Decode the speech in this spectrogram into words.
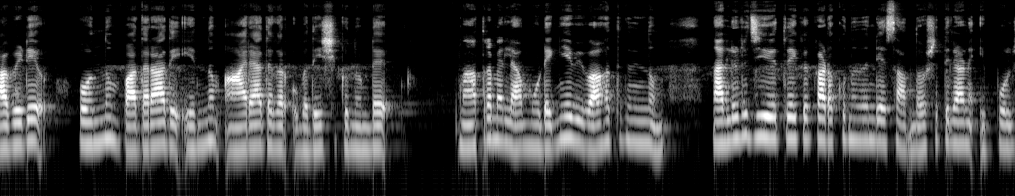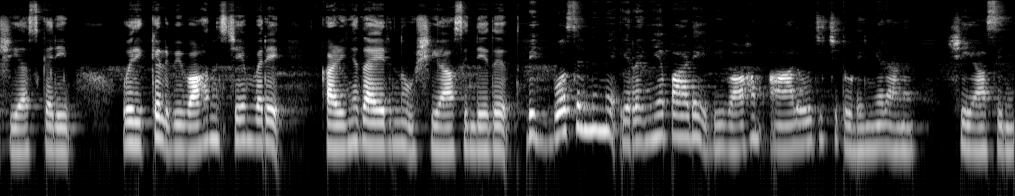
അവിടെ ഒന്നും പതറാതെ എന്നും ആരാധകർ ഉപദേശിക്കുന്നുണ്ട്. മാത്രമല്ല മുടങ്ങിയ വിവാഹത്തിൽ നിന്നും നല്ലൊരു ജീവിതത്തിലേക്ക് കടക്കുന്നതിന്റെ സന്തോഷത്തിലാണ് ഇപ്പോൾ ഷിയാസ് കരീം. ഒരിക്കൽ വിവാഹ നിശ്ചയം വരെ കഴിഞ്ഞതായിരുന്നു ഷിയാസിന്റേത് ബിഗ് ബോസിൽ നിന്ന് ഇറങ്ങിയ പാടെ വിവാഹം ആലോചിച്ചു തുടങ്ങിയതാണ് ഷിയാസിന്.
